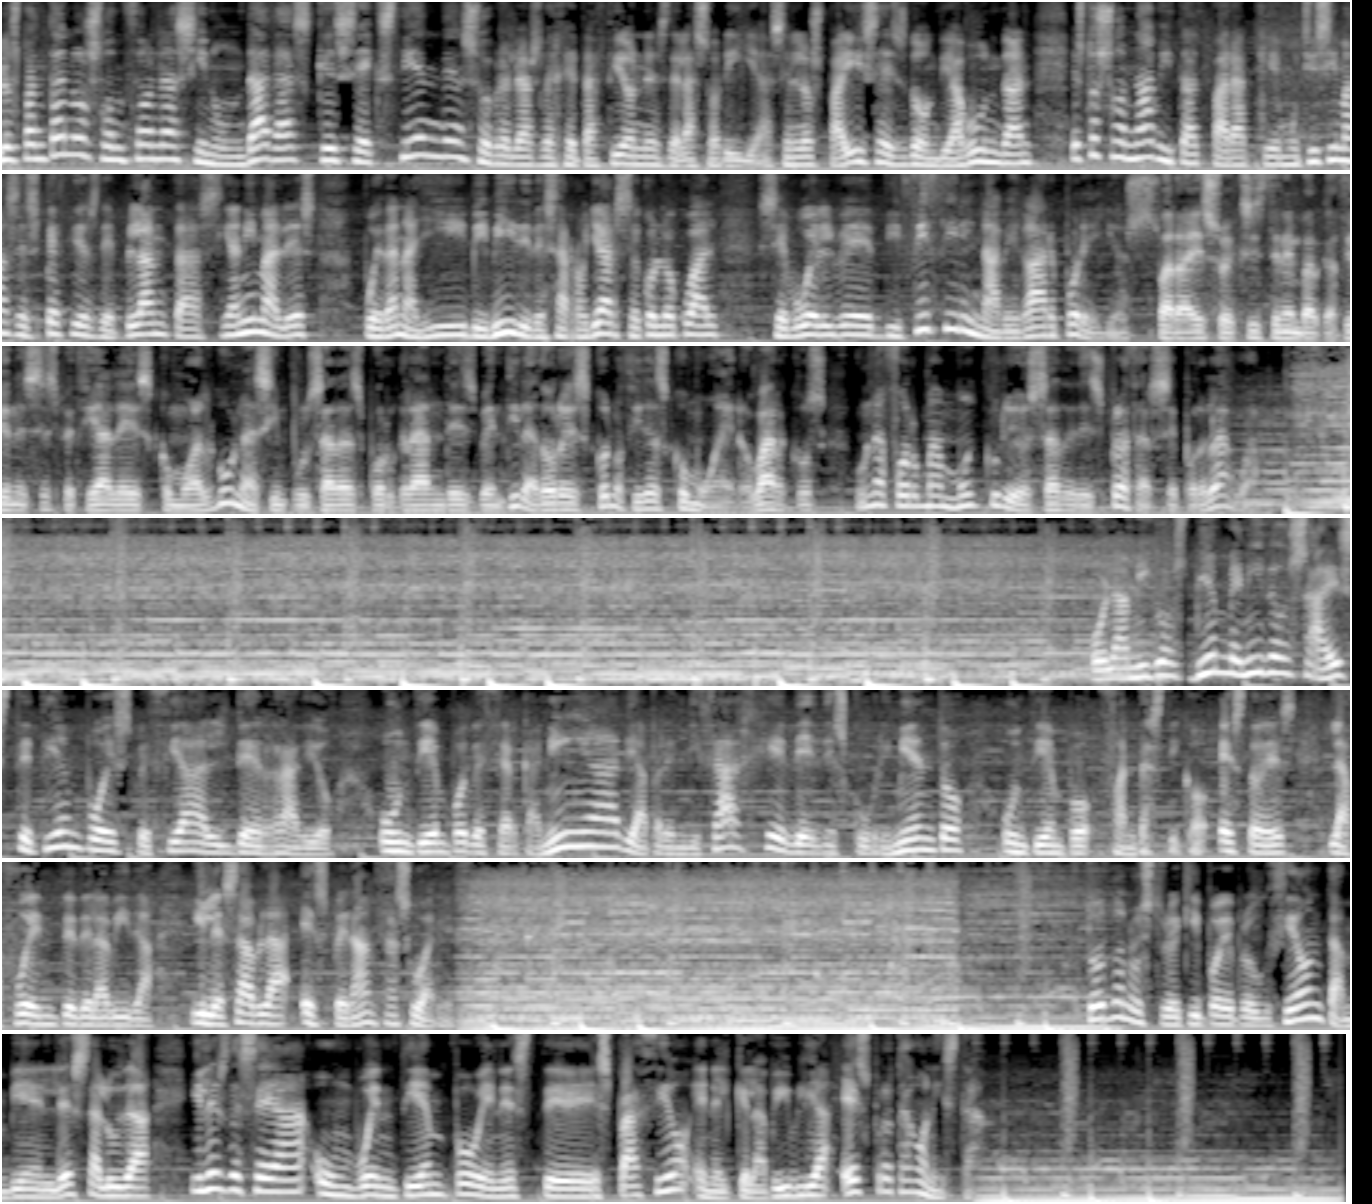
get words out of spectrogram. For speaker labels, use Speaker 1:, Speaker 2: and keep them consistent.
Speaker 1: Los pantanos son zonas inundadas que se extienden sobre las vegetaciones de las orillas. En los países donde abundan, estos son hábitat para que muchísimas especies de plantas y animales puedan allí vivir y desarrollarse, con lo cual se vuelve difícil navegar por ellos.
Speaker 2: Para eso existen embarcaciones especiales como algunas impulsadas por grandes ventiladores conocidas como aerobarcos, una forma muy curiosa de desplazarse por el agua.
Speaker 1: Hola amigos, bienvenidos a este tiempo especial de radio, un tiempo de cercanía, de aprendizaje, de descubrimiento, un tiempo fantástico. Esto es La Fuente de la Vida y les habla Esperanza Suárez. Todo nuestro equipo de producción también les saluda y les desea un buen tiempo en este espacio en el que la Biblia es protagonista.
